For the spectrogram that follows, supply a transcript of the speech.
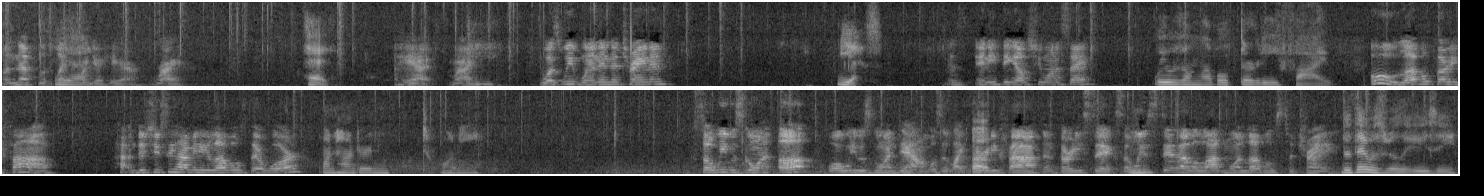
a necklace like Yeah. for your hair, right? Head. Hair, right? Was we winning the training? Yes. Is anything else you want to say? We was on level 35. Ooh, level thirty-five. How, did you see how many levels there were? 120. So we was going up or we was going down? Was it like Up. 35 and 36? So we Mhm. still had a lot more levels to train. The day was really easy.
